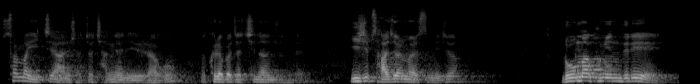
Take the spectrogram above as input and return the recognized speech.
설마 잊지 않으셨죠? 작년 일이라고? 그래봤자 지난주인데. 24절 말씀이죠. 로마 군인들이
